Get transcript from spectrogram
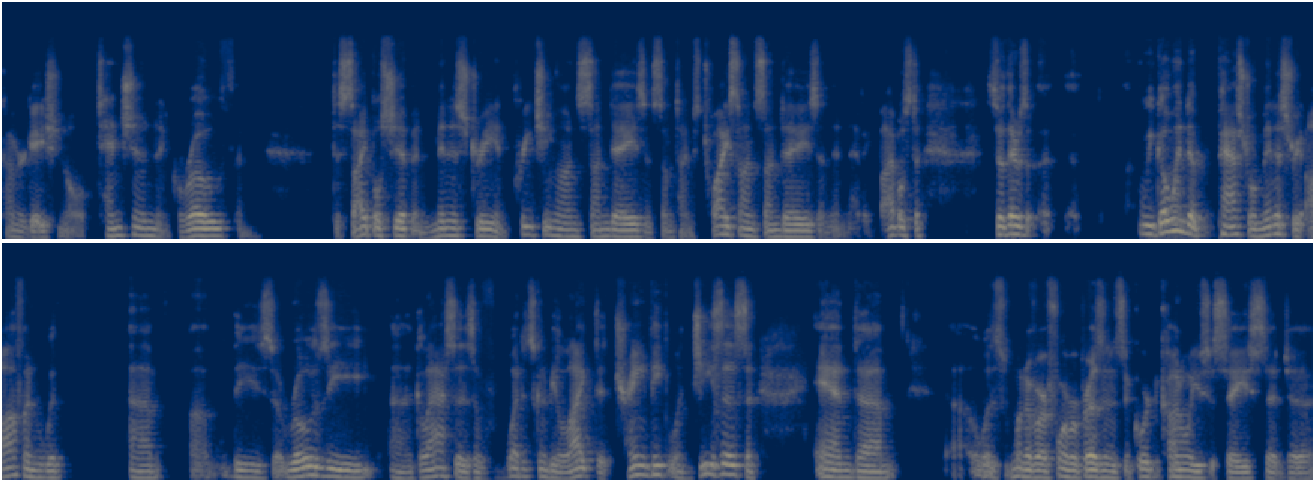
congregational tension and growth and discipleship and ministry and preaching on Sundays and sometimes twice on Sundays and then having Bible study. So there's, a, we go into pastoral ministry often with um, uh, these rosy uh, glasses of what it's going to be like to train people in Jesus and and um, uh, was one of our former presidents, Gordon Conwell, used to say, he said, uh,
